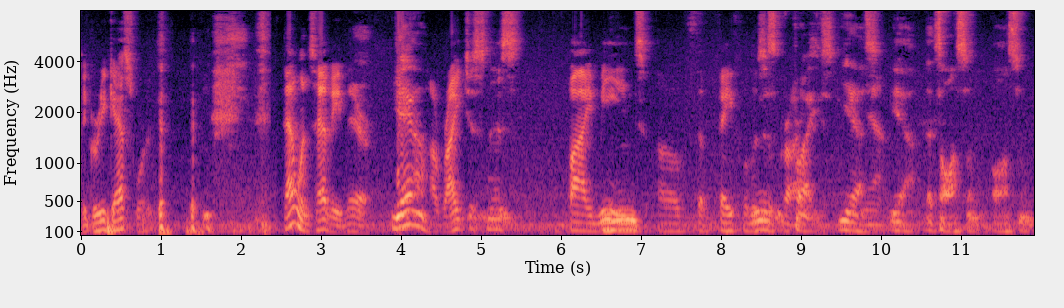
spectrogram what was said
the Greek S word. that one's heavy there. Yeah. A righteousness by means of the faithfulness of is Christ. Yes. Yeah. Yeah. That's awesome. Awesome.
